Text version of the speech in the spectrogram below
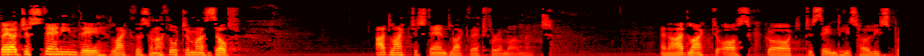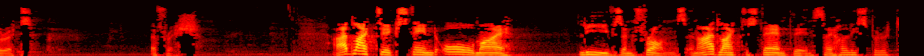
They are just standing there like this. And I thought to myself, I'd like to stand like that for a moment. And I'd like to ask God to send His Holy Spirit afresh. I'd like to extend all my leaves and fronds, and I'd like to stand there and say, Holy Spirit,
